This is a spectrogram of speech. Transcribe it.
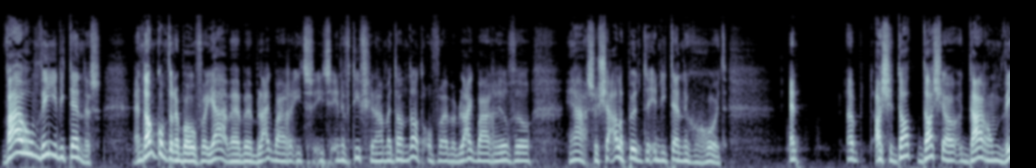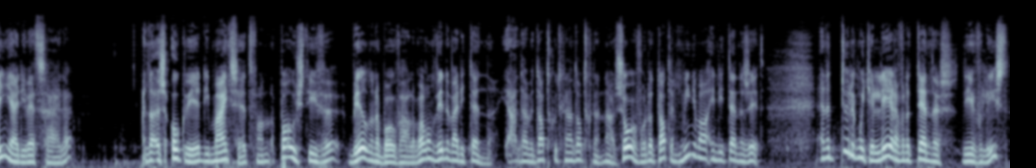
Waarom win je die tenders? En dan komt er naar boven, ja, we hebben blijkbaar iets, iets innovatiefs gedaan met dan dat. Of we hebben blijkbaar heel veel ja, sociale punten in die tender gegooid. En uh, als je dat, dat jou, daarom win jij die wedstrijden. En dat is ook weer die mindset van positieve beelden naar boven halen. Waarom winnen wij die tender? Ja, dan hebben we dat goed gedaan, dat goed gedaan. Nou, zorg ervoor dat dat minimaal in die tender zit. En natuurlijk moet je leren van de tenders die je verliest.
